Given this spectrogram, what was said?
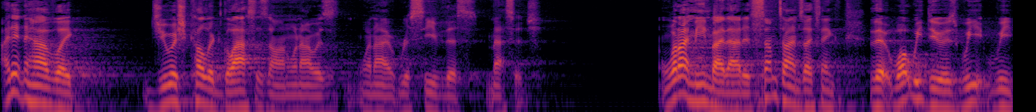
I didn't have like Jewish colored glasses on when I was when I received this message. What I mean by that is sometimes I think that what we do is we, we,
